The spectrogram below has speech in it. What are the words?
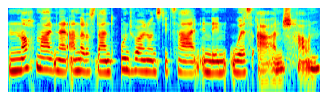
nochmal in ein anderes Land und wollen uns die Zahlen in den USA anschauen.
